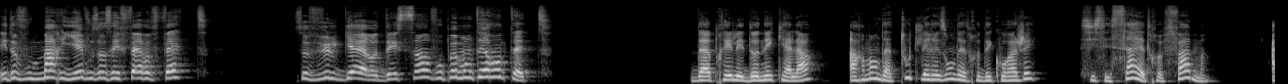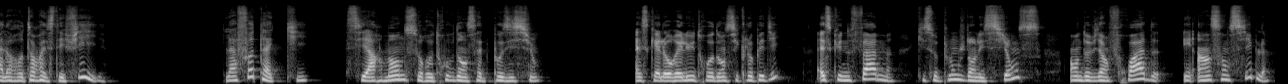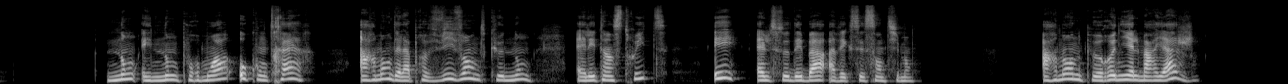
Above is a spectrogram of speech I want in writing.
Et de vous marier, vous osez faire fête? Ce vulgaire dessin vous peut monter en tête. D'après les données qu'elle a, Armande a toutes les raisons d'être découragée. Si c'est ça être femme, alors autant rester fille. La faute à qui si Armande se retrouve dans cette position? Est-ce qu'elle aurait lu trop d'encyclopédies? Est-ce qu'une femme qui se plonge dans les sciences en devient froide et insensible? Non et non pour moi, au contraire. Armande est la preuve vivante que non, elle est instruite et elle se débat avec ses sentiments. Armande peut renier le mariage,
